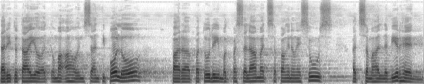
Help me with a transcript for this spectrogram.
Darito tayo at umaahon sa Antipolo para patuloy magpasalamat sa Panginoong Yesus at sa mahal na Birhen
